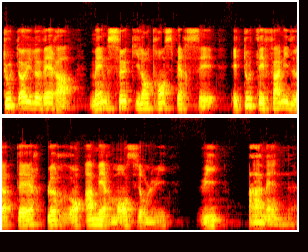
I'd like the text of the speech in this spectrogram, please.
Tout œil le verra, même ceux qui l'ont transpercé, et toutes les familles de la terre pleureront amèrement sur lui. Oui, Amen.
